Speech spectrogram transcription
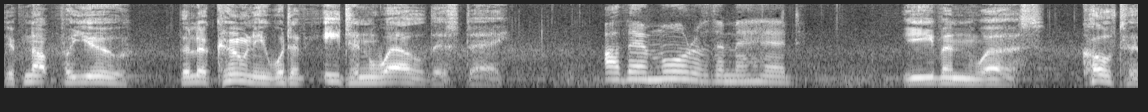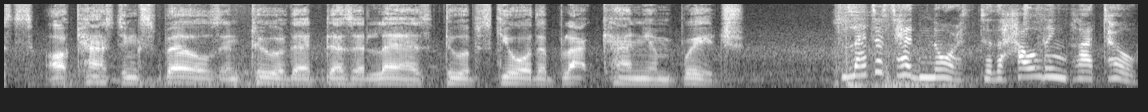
If not for you, the Lacuni would have eaten well this day. Are there more of them ahead? Even worse. Cultists are casting spells in two of their desert lairs to obscure the Black Canyon Bridge. Let us head north to the Howling Plateau.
